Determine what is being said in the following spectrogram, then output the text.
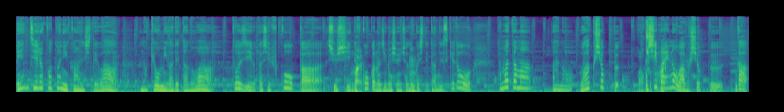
演じることに関しては、はい。あの興味が出たのは当時私福岡出身ではい。福岡の事務所に所属してたんですけど、たまたまあのワークショップお芝居のワークショップが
